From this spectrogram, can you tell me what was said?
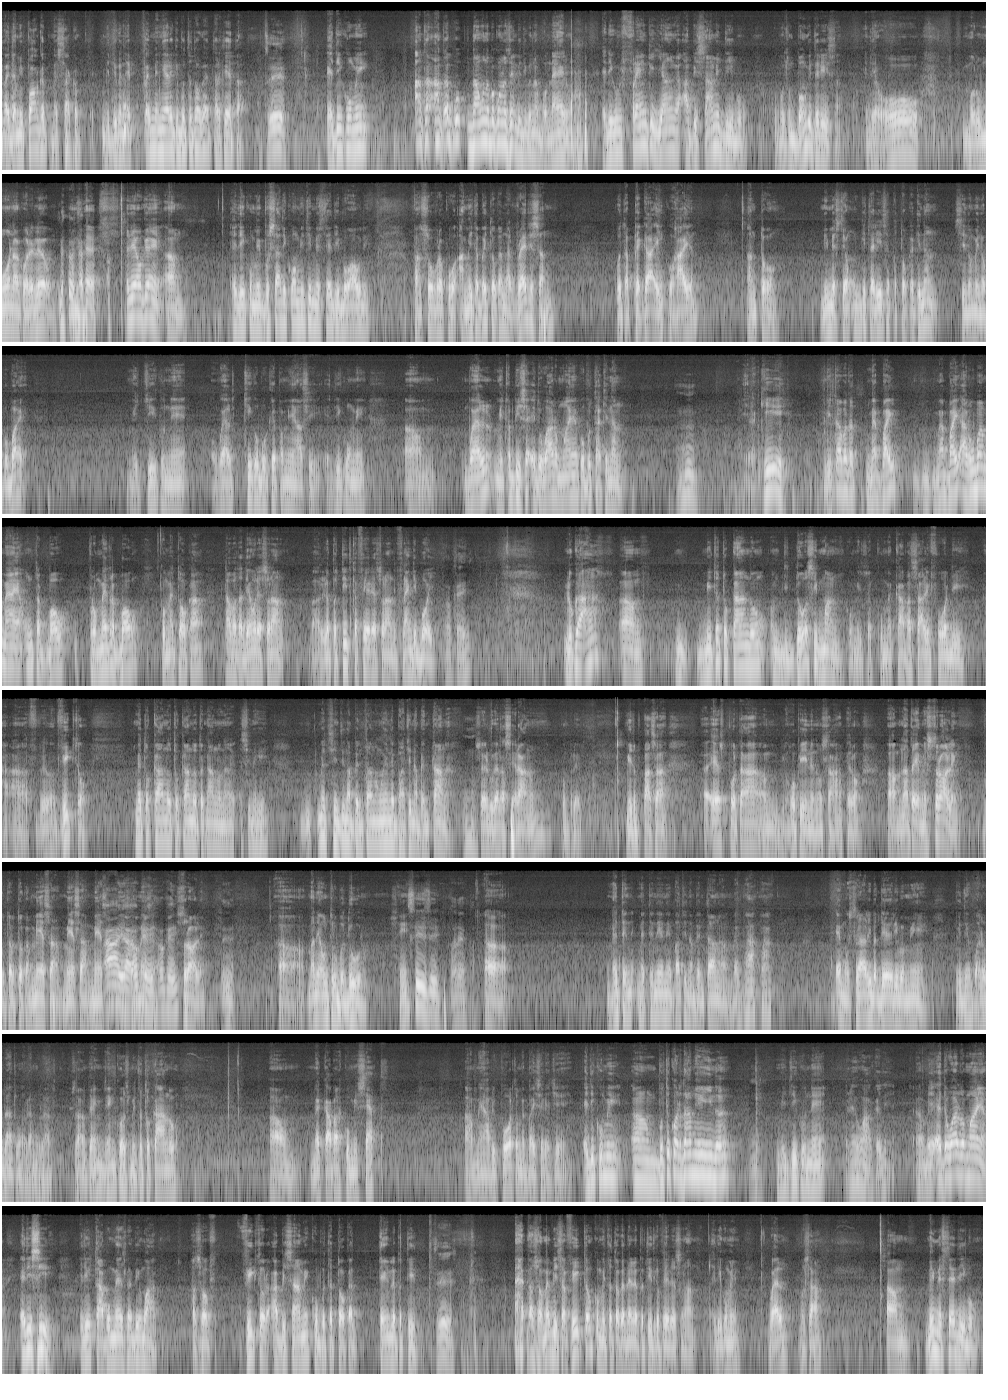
Vai da minha pocket, me saca, me digo, né, para maneira que você toca tarjeta. Sim. Eu digo, me, anta, anta, da onde para conhecer? Me digo, na Boneiro. Eu digo, Frank Yanga, Abissami Dibo, um bom guitarrista. Ele oh, morumona, correleu. Eu digo, ok, um, eu digo, me buscar de comité, me de boa Audi, passou para a mim também tocar na Redison, pegar aí, com o Ryan, então, me mestre um guitarrista para tocar aqui não, senão me não vai. Me digo, né, well, buquei para mim assim, eu digo, me, um, well, me tá bisa Eduardo Maia vou estar aqui não. Era aqui, me tava, me vai, me vai Aruba, me é um trabalho, prometo trabalho, como é tocar, dentro de um restaurante, Le Petit Café Restaurant de Frankie Boy. Ok. lugar um, me está tocando de 12 man como isso como acaba sair fora de uh, Victor. Me tocando tocando tocando na, assim aqui. Me senti na ventana um bate na ventana. Isso é lugar da serano completo me passa é exportar um, roupa ainda não sabe pero um, não tem me strolling Botar toca mesa mesa mesa Ah, mesa yeah, ok, mesa. ok. strolling Sim. Uh, mas é um troubadour sim Sim, sim, correto. uh, me ten- me tenía ne bati na ventana, me wak wak. E mostrar riba dele, riba mim. Me deu para o rato, para o rato. Sabe, tem, tem coisa, me tá tocando. Um, me acaba com mi set. Ah, me abre porta, me vai chegar aqui. E digo me, um, vou te acordar me ainda. Me digo, né, ele ele. Um, Eduardo Maia, ele sim. Ele tá, bom mês, bem wak. Also, Victor Abisami, como toca, tem le petit. Sim. Pasó me bisa Victor, como te toca nelle petit café restaurant. E digo me, well, moça, um, me me sei dibo.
